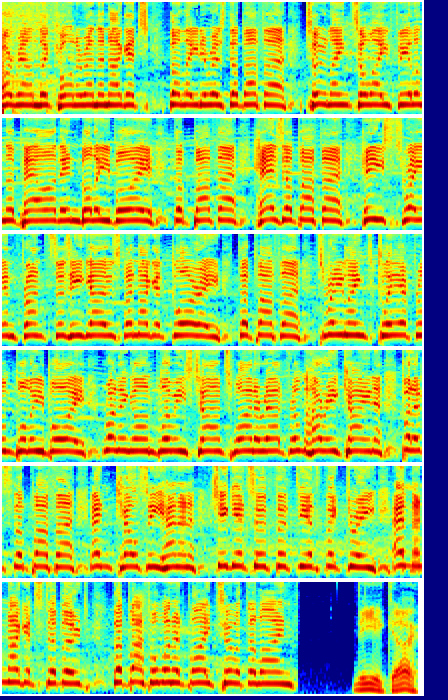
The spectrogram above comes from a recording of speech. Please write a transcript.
Around the corner and the Nuggets. The leader is the buffer. Two lengths away, feeling the power. Then Bully Boy. The buffer has a buffer. He's three in front as he goes for Nugget Glory. The buffer, three lengths clear from Bully Boy. Running on Bluey's chance. Wider out from Hurricane. But it's the buffer and Kelsey Hannam. She gets her 50th victory and the Nuggets to boot. The buffer won it by two at the line. There you go.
